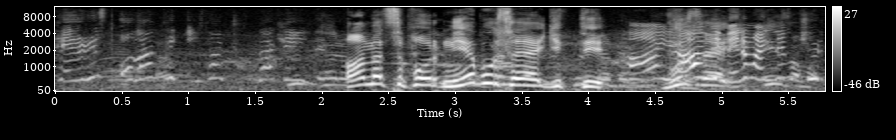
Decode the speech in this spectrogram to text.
terörist olan tek insan Kürtler değildir. Ahmet Spor niye Bursa'ya gitti? Hayır abi benim annem Kürt.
